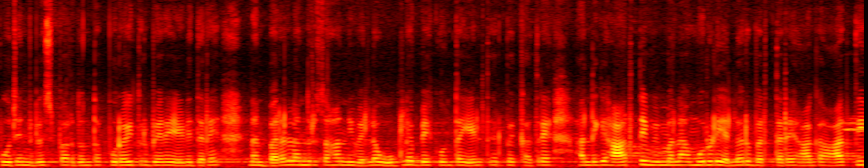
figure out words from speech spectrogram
ಪೂಜೆ ನಿಲ್ಲಿಸಬಾರ್ದು ಅಂತ ಪುರೋಹಿತರು ಬೇರೆ ಹೇಳಿದ್ದಾರೆ. ನಾನು ಬರಲ್ಲ ಅಂದರೂ ಸಹ ನೀವೆಲ್ಲ ಹೋಗಲೇಬೇಕು ಅಂತ ಹೇಳ್ತಾ ಇರಬೇಕಾದ್ರೆ, ಅಲ್ಲಿಗೆ ಆರತಿ, ವಿಮಲ, ಮುರುಳಿ ಎಲ್ಲರೂ ಬರ್ತಾರೆ. ಆಗ ಆರತಿ,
